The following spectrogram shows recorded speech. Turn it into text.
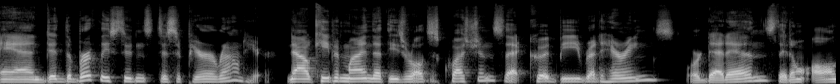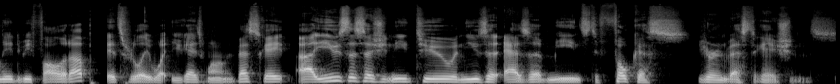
And did the Berkeley students disappear around here? Now, keep in mind that these are all just questions that could be red herrings or dead ends. They don't all need to be followed up. It's really what you guys want to investigate. Uh, use this as you need to and use it as a means to focus your investigations.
